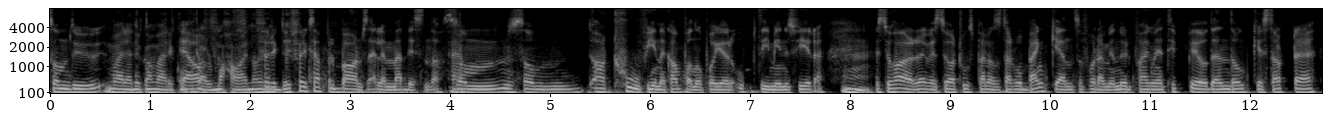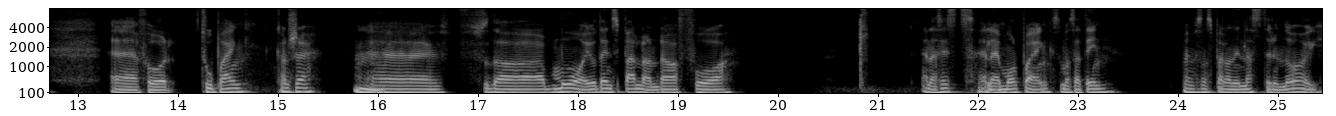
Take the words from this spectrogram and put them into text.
Som du Hva er det du kan være komfortabel med å ha i noen for, runder? F.eks. Barnes eller Madison, da, som, som har to fine kamper nå på å gjøre opp de minus 4. Mm. Hvis, du har, hvis du har to spillere som starter på benken, så får de jo null poeng, men jeg tipper jo den Donke starter, får to poeng, kanskje. Mm. Eh, så da må jo den spilleren da få en assist, Mm. eller målpoeng, som han setter inn. Men hvis han spiller han i neste runde òg,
